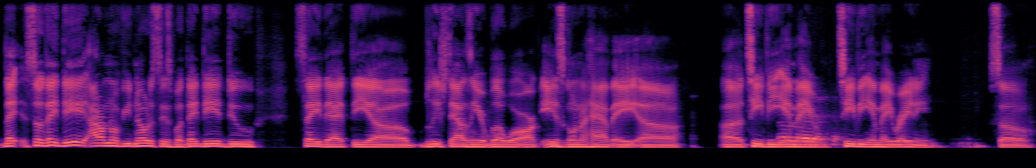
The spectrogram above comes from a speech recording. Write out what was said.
they so they did. I don't know if you noticed this, but they did do say that the uh, Bleach Thousand Year Blood War arc is going to have a uh, a TVMA TVMA rating. So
